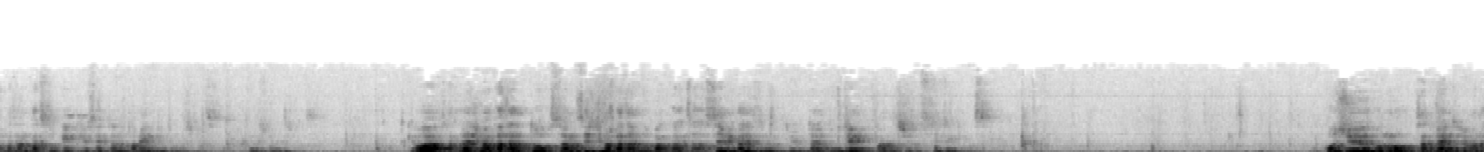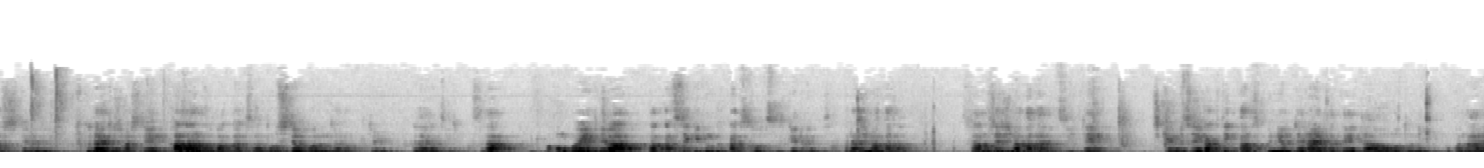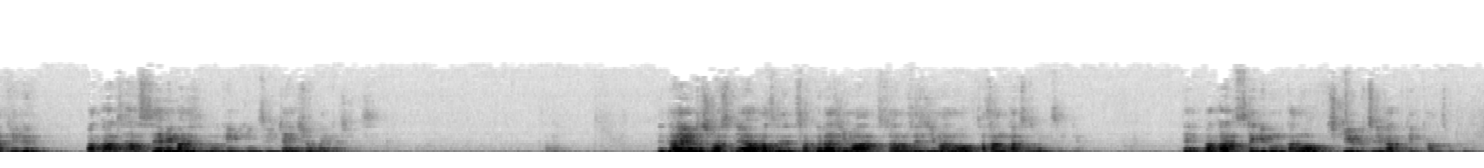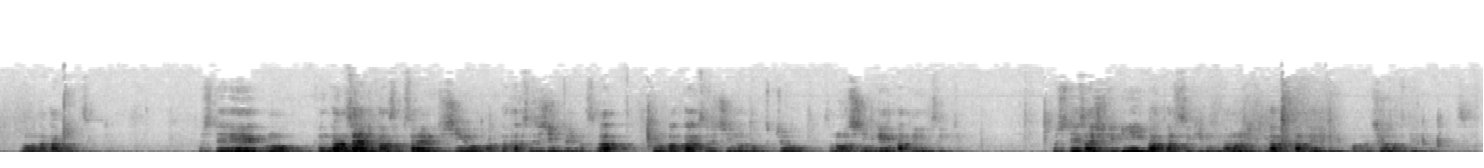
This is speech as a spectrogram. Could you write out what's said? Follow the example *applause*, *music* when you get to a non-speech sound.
火山活動研究センターの亀井と申します。よろしくお願いします。今日は桜島火山と諏訪之瀬島火山の爆発発生メカニズムというタイトルでお話をさせていただきます。今週このサブタイトルでお話ししている副題としまして火山の爆発はどうして起こるんだろうという副題がついていますが本講演では爆発的噴火活動を続ける桜島火山諏訪之瀬島火山について地球物理学的観測によって得られたデータをもとに行われている爆発発生メカニズムの研究について紹介いたします。で内容としましてはまず桜島諏訪之瀬島の火山活動について。で爆発的噴火の地球物理学的観測の中身について。そして、えー、この噴火の際に観測される地震を爆発地震といいますがこの爆発地震の特徴その震源過程について。そして最終的に爆発的噴火の力学過程というお話をさせていただきます、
